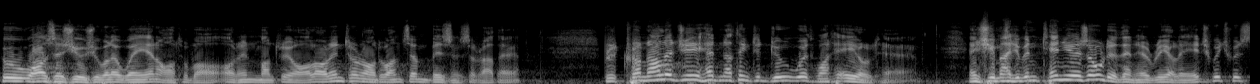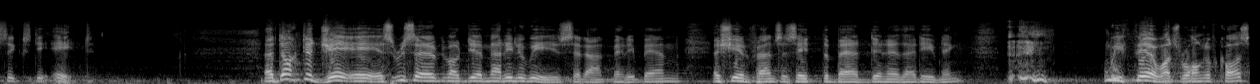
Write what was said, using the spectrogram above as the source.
who was, as usual, away in Ottawa or in Montreal or in Toronto on some business or other. But chronology had nothing to do with what ailed her, and she might have been ten years older than her real age, which was 68. Uh, Dr. J.A. is reserved about dear Mary Louise, said Aunt Mary Ben, as she and Francis ate the bad dinner that evening. we fear what's wrong, of course,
